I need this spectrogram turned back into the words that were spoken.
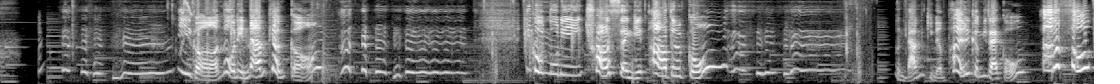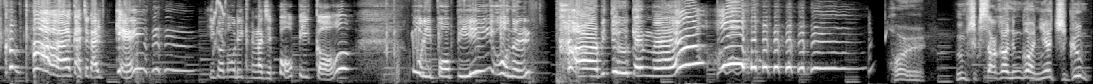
봐. 이건 우리 남편 거. 이건 우리 잘생긴 아들 거. 남기면 벌금이라고. 알았어. 그럼 다 가져갈게. 이건 우리 강아지 뽀삐 거. 우리 뽀삐 오늘 갈비 뜨겠네. 헐 음식 싸가는 거 아니야 지금?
